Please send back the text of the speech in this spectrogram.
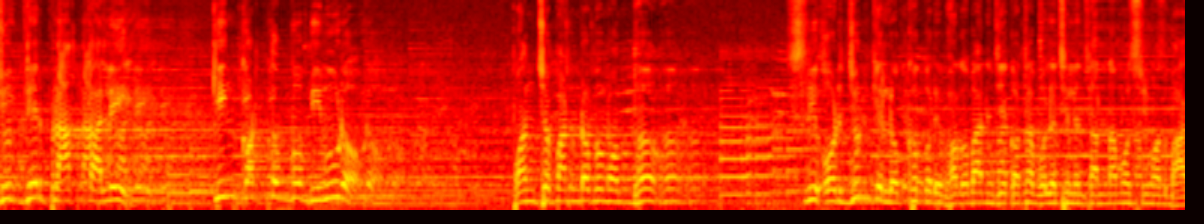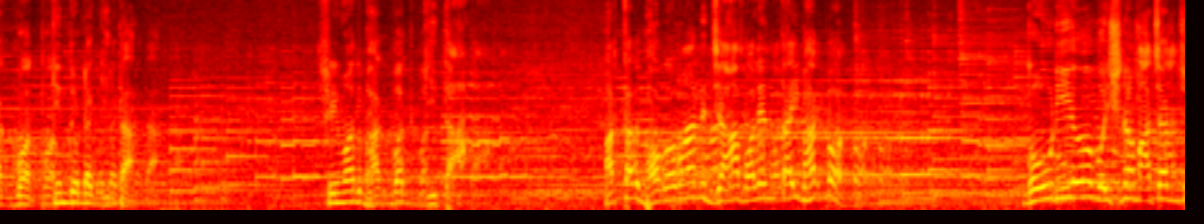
যুদ্ধের প্রাককালে কিং কর্তব্য বিমূঢ়। পঞ্চপাণ্ডব মধ্য শ্রী অর্জুনকে লক্ষ্য করে ভগবান যে কথা বলেছিলেন, তার নামও শ্রীমৎ ভাগবত, কিন্তু ওটা গীতা। শ্রীমৎ ভাগবত গীতা। অর্থাৎ ভগবান যা বলেন তাই ভাগবত। গৌড়ীয় বৈষ্ণব আচার্য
